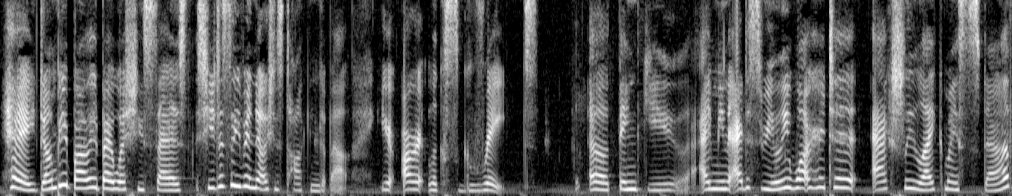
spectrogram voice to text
Hey, don't be bothered by what she says. She doesn't even know what she's talking about. Your art looks great. Oh, thank you. I mean, I just really want her to actually like my stuff.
